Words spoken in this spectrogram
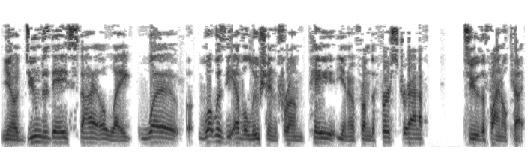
you know, doomsday style? Like what, what was the evolution from pay, you know, from the first draft to the final cut?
